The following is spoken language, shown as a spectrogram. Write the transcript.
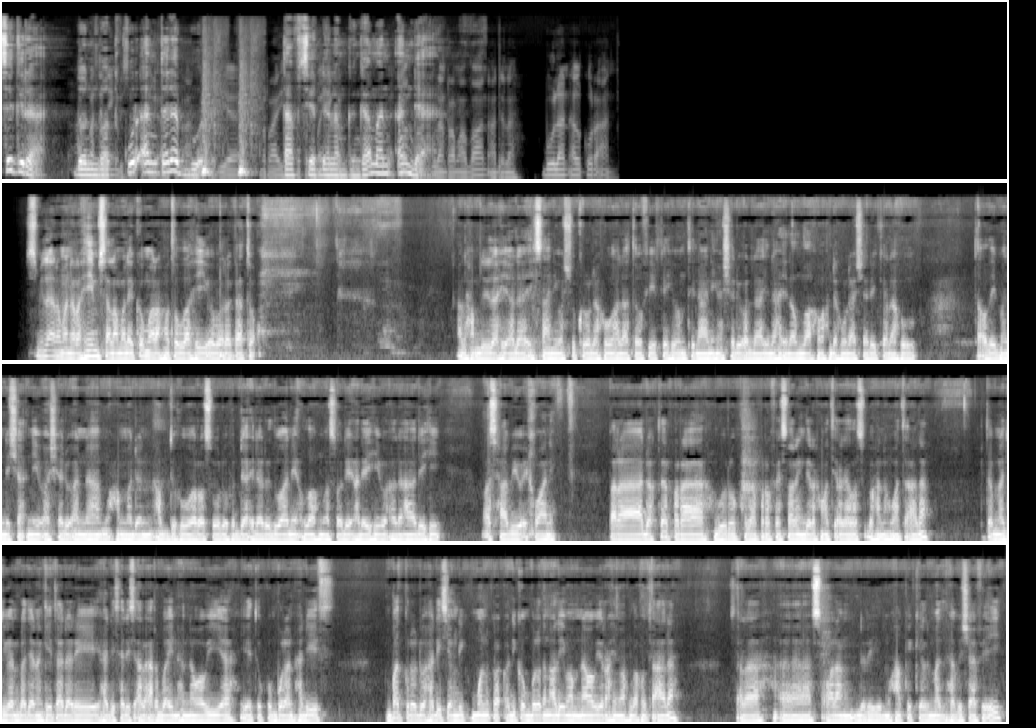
Segera download Quran Tadabbur, tafsir dalam genggaman Anda. Bulan Ramadan adalah bulan Al-Quran. Bismillahirrahmanirrahim. Assalamualaikum warahmatullahi wabarakatuh. Alhamdulillahi ala ihsani wa syukru lahu ala taufiqihi wa amtinani. Asyhadu an la ilaha illallah wahdahu la syarika lahu ta'ziman li sya'ni wa asyhadu anna Muhammadan abduhu wa rasuluhu da'ila ridwani. Allahumma shalli alaihi wa ala alihi wa ashabi wa ikhwani. Para dokter, para guru, para profesor yang dirahmati oleh Allah Subhanahu wa taala. Kita melanjutkan pelajaran kita dari hadis-hadis Al-Arba'in An-Nawawiyah yaitu kumpulan hadis 42 hadis yang dikumpulkan, oleh Imam Nawawi rahimahullahu taala salah uh, seorang dari muhakkikil madhab Syafi'i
